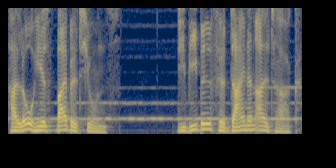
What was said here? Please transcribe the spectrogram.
Hallo, hier ist Bibletunes. Die Bibel für deinen Alltag.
